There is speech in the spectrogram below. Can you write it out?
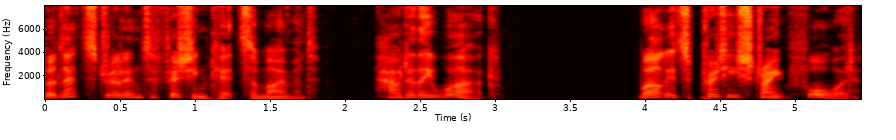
But let's drill into phishing kits a moment. How do they work? Well, it's pretty straightforward,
